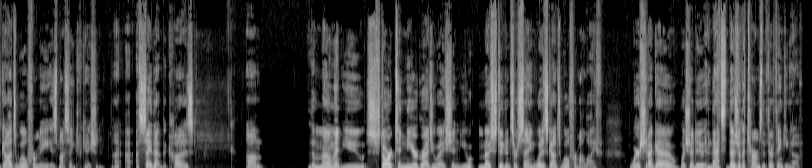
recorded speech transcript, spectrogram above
God's will for me is my sanctification. I, I say that because um, the moment you start to near graduation, you most students are saying, "What is God's will for my life? Where should I go? What should I do?" And that's those are the terms that they're thinking of.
